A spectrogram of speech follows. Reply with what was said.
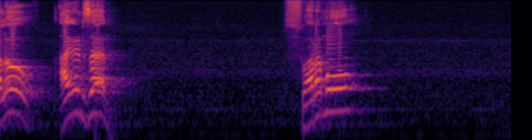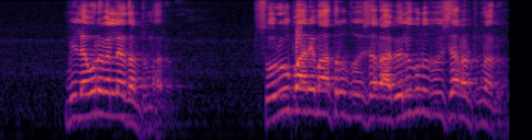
హలో ఆగండి సార్. స్వరము వీళ్ళెవరు వెళ్ళలేదంటున్నారు. స్వరూపాన్ని మాత్రం చూశారు ఆ వెలుగును చూశారంటున్నారు.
